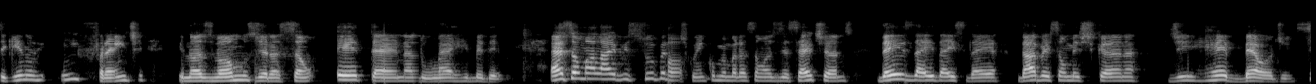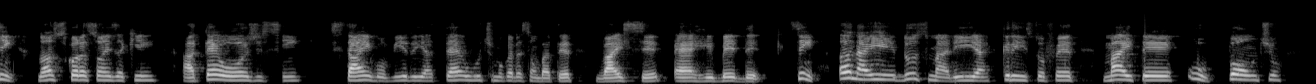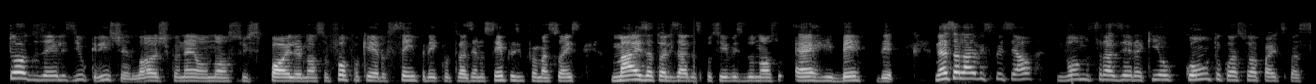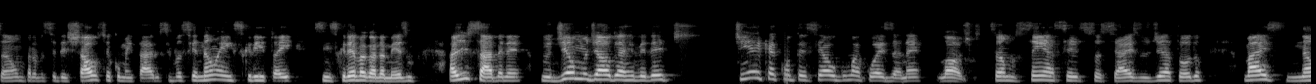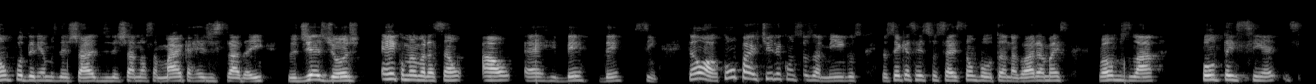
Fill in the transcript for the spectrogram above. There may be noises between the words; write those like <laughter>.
seguindo em frente e nós vamos geração eterna do RBD. Essa é uma live super em comemoração aos 17 anos, desde aí da ideia da versão mexicana de Rebelde. Sim, nossos corações aqui, até hoje, sim, está envolvido e até o último coração bater vai ser RBD. Sim, Anaí, Dulce Maria, Christopher, Maite, o Pontio, todos eles, e o Christian, lógico, né? O nosso spoiler, nosso fofoqueiro, sempre trazendo sempre as informações mais atualizadas possíveis do nosso RBD. Nessa live especial, vamos trazer aqui, eu conto com a sua participação para você deixar o seu comentário. Se você não é inscrito aí, se inscreva agora mesmo. A gente sabe, né? No Dia Mundial do RBD tinha que acontecer alguma coisa, né? Lógico, estamos sem as redes sociais o dia todo, mas não poderíamos deixar de deixar nossa marca registrada aí no dia de hoje em comemoração ao RBD Sim. Então, ó, compartilha com seus amigos. Eu sei que as redes sociais estão voltando agora, mas vamos lá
